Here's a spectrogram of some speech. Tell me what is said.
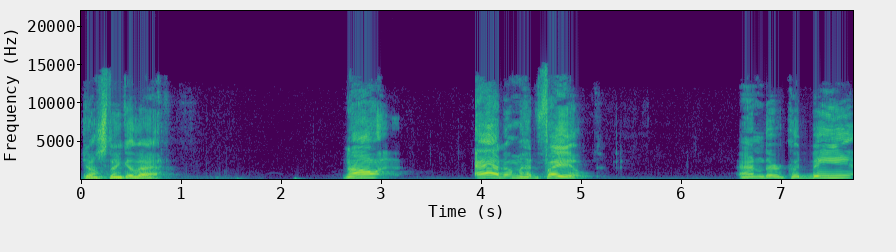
Just think of that. Now, Adam had failed. And there could be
